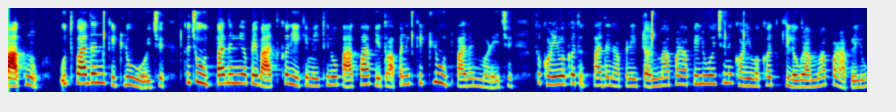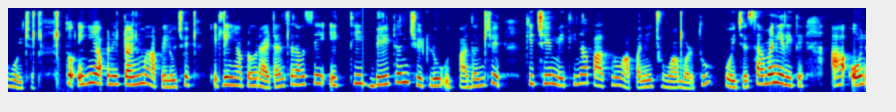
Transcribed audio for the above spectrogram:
પાકનું ઉત્પાદન કેટલું હોય છે? તો જો ઉત્પાદનની આપણે વાત કરીએ કે મેથીનો પાક વાવીએ તો આપણને કેટલું ઉત્પાદન મળે છે? તો ઘણી વખત ઉત્પાદન આપણને ટનમાં પણ આપેલું હોય છે ને ઘણી વખત કિલોગ્રામમાં પણ આપેલું હોય છે. તો અહીં આપણને ટનમાં આપેલું છે. એટલે અહીં આપણો રાઇટ આન્સર આવશે એકથી બે ટન જેટલું ઉત્પાદન છે. કે જે મેથીના પાકનું આપણને જોવા મળતું હોય છે. સામાન્ય રીતે આ ઓન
